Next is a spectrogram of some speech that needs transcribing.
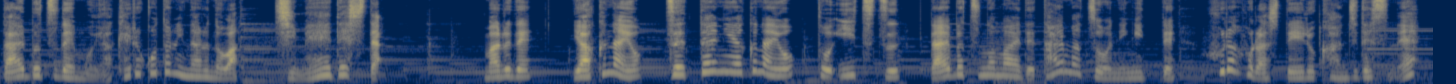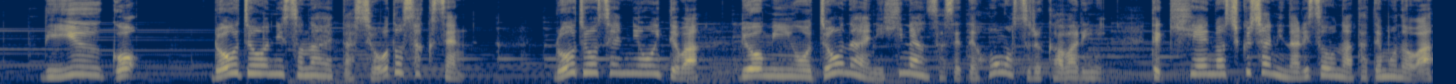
大仏殿も焼けることになるのは自明でした。まるで「焼くなよ絶対に焼くなよ」と言いつつ大仏の前で松明を握ってフラフラしている感じですね。理由5籠城に備えた焦土作戦。籠城戦においては領民を城内に避難させて保護する代わりに敵兵の宿舎になりそうな建物は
